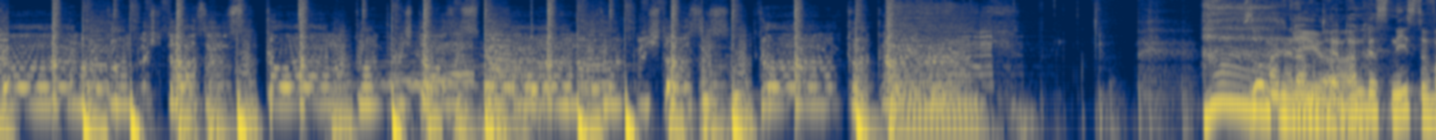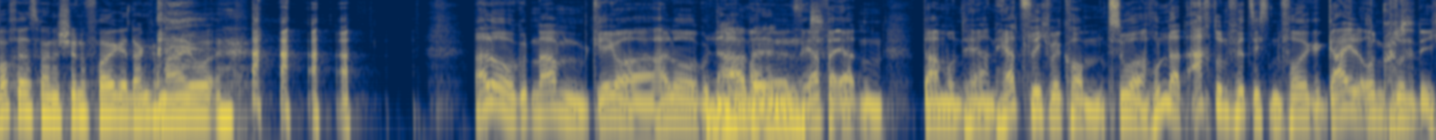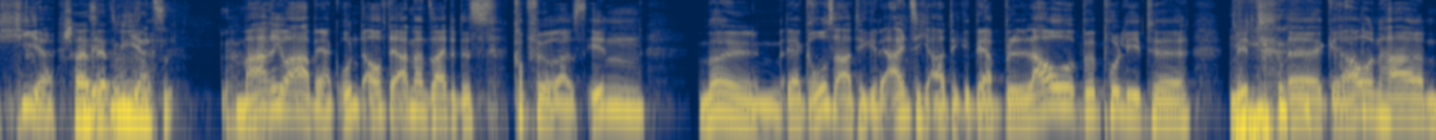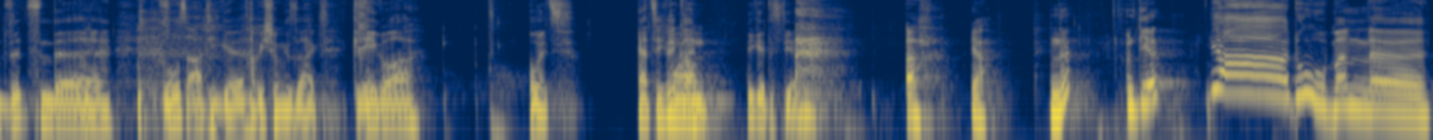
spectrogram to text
glücklich, das ist geil, glücklich, das ist geil, glücklich, das ist geil, glücklich. So, meine Damen und. Herren, dann bis nächste Woche. Es war eine schöne Folge. Danke, Mario. Hallo, guten Abend, Gregor. Hallo, guten Abend, meine Abend. sehr verehrten Damen und Herren. Herzlich willkommen zur 148. Folge Geil und gründlich hier Scheiße, mit mir. Mario Aberg und auf der anderen Seite des Kopfhörers in Mölln, der großartige, der einzigartige, der blau bepolierte, mit äh, grauen Haaren sitzende, großartige, habe ich schon gesagt, Gregor Holz. Herzlich willkommen. Moin. Wie geht es dir? Ach, ja. Ne? Und dir? Ja, du, Mann, äh,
